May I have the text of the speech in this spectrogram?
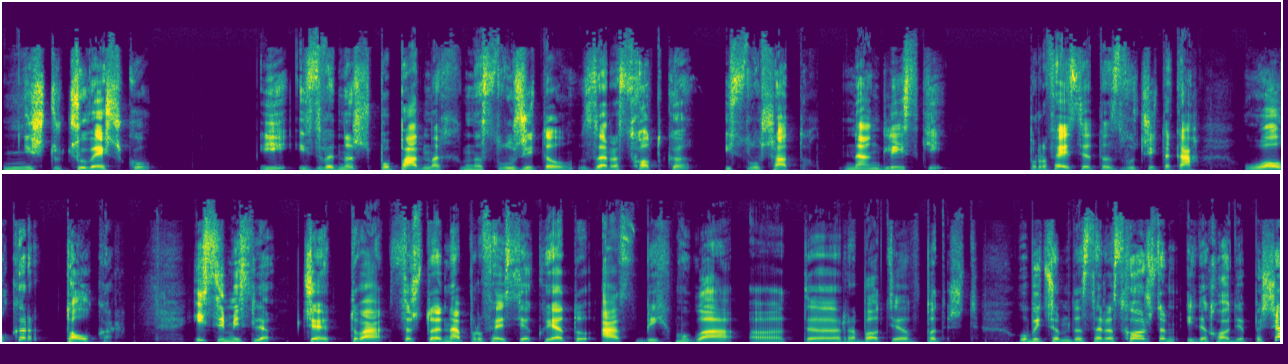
нищо човешко. И изведнъж попаднах на служител за разходка и слушател. На английски професията звучи така – Walker Talker. И си мисля, че това също е една професия, която аз бих могла а, да работя в бъдеще. Обичам да се разхождам и да ходя пеша,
